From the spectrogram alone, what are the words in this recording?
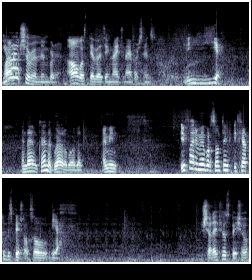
you I- actually remember almost everything 99% Yeah. And I'm kinda glad about that. I mean, if I remember something, it had to be special, so yeah. Should I feel special?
